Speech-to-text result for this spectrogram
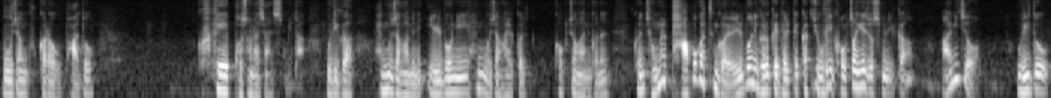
무장 국가라고 봐도 크게 벗어나지 않습니다. 우리가 핵무장하면 일본이 핵무장할 걸 걱정하는 거는 그건 정말 바보 같은 거예요. 일본이 그렇게 될 때까지 우리 걱정해 줬습니까? 아니죠. 우리도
